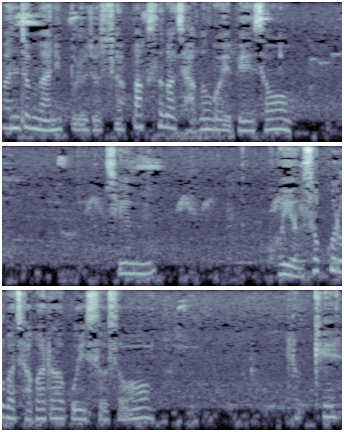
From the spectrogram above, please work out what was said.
완전 많이 뿌려줬어요. 박스가 작은 거에 비해서 지금 거의 여섯 그루가 자라고 있어서 이렇게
